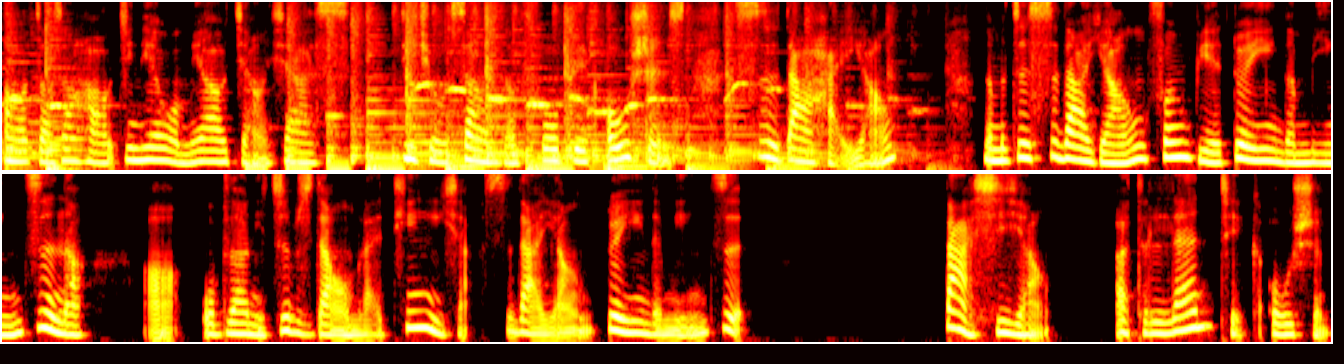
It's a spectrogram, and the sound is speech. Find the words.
哦，早上好，今天我们要讲一下地球上的 Four Big Oceans 四大海洋。那么这四大洋分别对应的名字呢？啊，我不知道你知不知道，我们来听一下四大洋对应的名字：大西洋 Atlantic Ocean，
